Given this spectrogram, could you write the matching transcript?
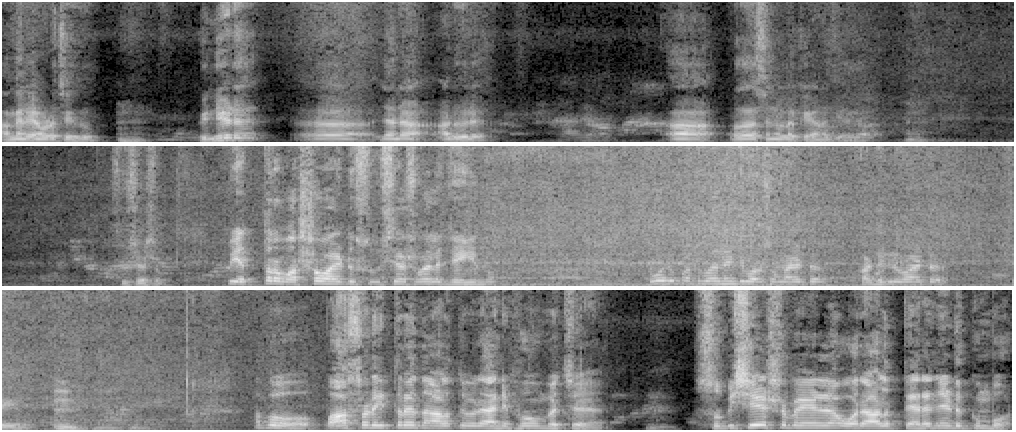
അങ്ങനെ അവിടെ ചെയ്തു. പിന്നീട് ഞാൻ അടൂര് പ്രദേശങ്ങളിലൊക്കെയാണ് ചെയ്യുന്നത്. സുശേഷം ഇപ്പൊ എത്ര വർഷമായിട്ട് സുവിശേഷ വേല ചെയ്യുന്നു? ഒരു പത്ത് പതിനഞ്ച് വർഷമായിട്ട് കണ്ടിന്യൂ ആയിട്ട് ചെയ്യുന്നു അപ്പോൾ പാസ്റ്ററുടെ ഇത്രയും നാളത്തെ ഒരു അനുഭവം വെച്ച് സുവിശേഷ വേല ഒരാൾ തിരഞ്ഞെടുക്കുമ്പോൾ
